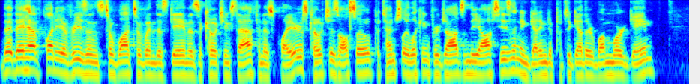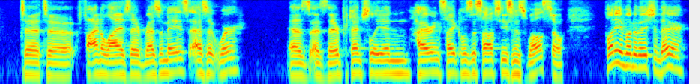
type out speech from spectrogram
they, they have plenty of reasons to want to win this game as a coaching staff and as players. Coaches also potentially looking for jobs in the offseason and getting to put together one more game to to finalize their resumes, as it were, as as they're potentially in hiring cycles this offseason as well. So plenty of motivation there.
